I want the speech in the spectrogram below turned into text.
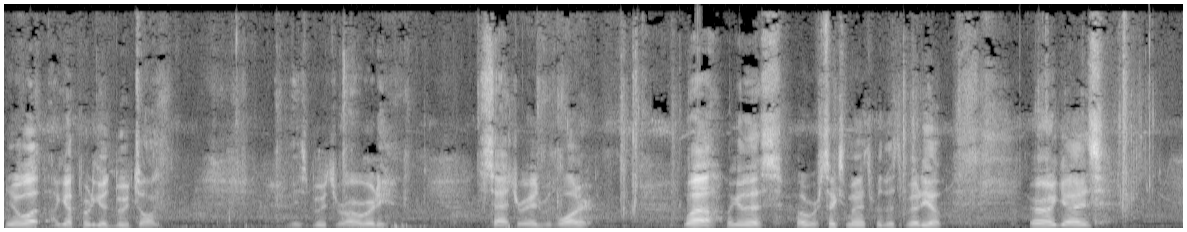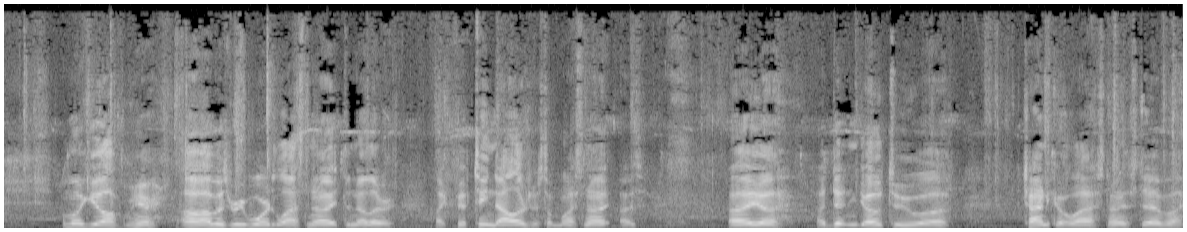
you know what? I got pretty good boots on. These boots are already saturated with water. Wow, look at this. Over six minutes for this video. Alright guys, I'm gonna get off from here. Oh, I was rewarded last night another like $15 or something last night. I, was, I, uh, I didn't go to uh, Chinaco last night. Instead of, uh,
